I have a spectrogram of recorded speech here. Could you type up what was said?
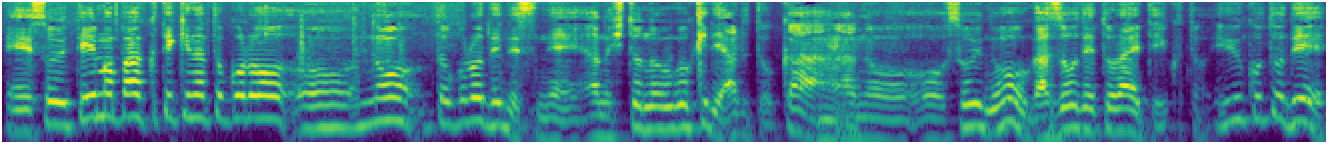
えー、そういうテーマパーク的なところのところでですね、あの、人の動きであるとか、うん、あのそういうのを画像で捉えていくということで、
